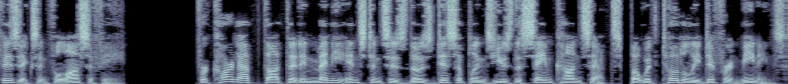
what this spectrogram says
physics and philosophy. For Carnap thought that in many instances those disciplines use the same concepts, but with totally different meanings.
